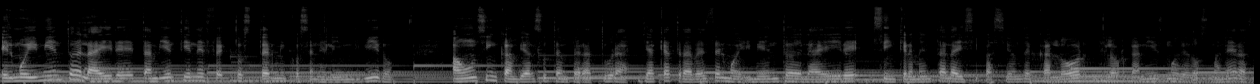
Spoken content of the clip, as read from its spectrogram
El movimiento del aire también tiene efectos térmicos en el individuo, aún sin cambiar su temperatura, ya que a través del movimiento del aire se incrementa la disipación de calor del organismo de dos maneras,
